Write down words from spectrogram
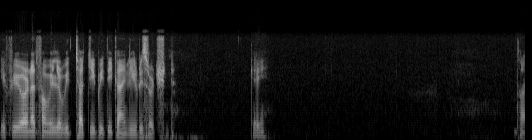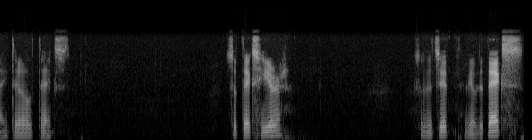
If you are not familiar with ChatGPT, kindly research. Okay, title, text. So text here. So that's it. We have the text.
